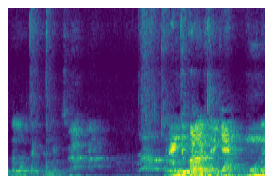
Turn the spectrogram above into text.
இதெல்லாம் கட் ரெண்டு படம் எடுத்திருக்கேன். மூணு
